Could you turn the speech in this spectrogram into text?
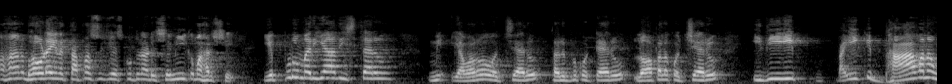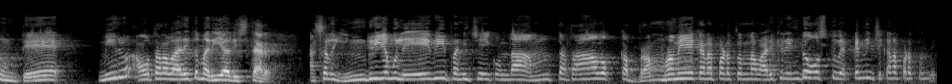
మహానుభావుడు ఆయన తపస్సు చేసుకుంటున్నాడు శమీక మహర్షి. ఎప్పుడు మర్యాద ఇస్తారు ఎవరో వచ్చారు తలుపు కొట్టారు లోపలికి వచ్చారు ఇది పైకి భావన ఉంటే మీరు అవతల వారికి మర్యాద ఇస్తారు అసలు ఇంద్రియములేవీ పని చేయకుండా అంతటా ఒక్క బ్రహ్మమే కనపడుతున్న వాడికి రెండో వస్తువు ఎక్కడి నుంచి కనపడుతుంది?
